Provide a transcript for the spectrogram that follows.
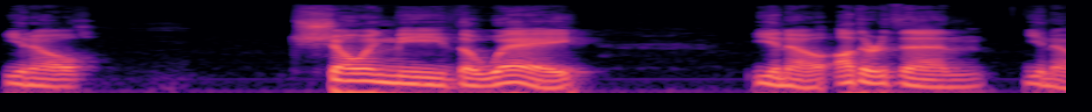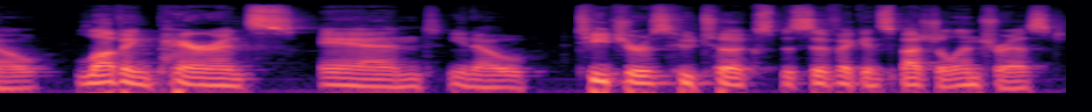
you know, showing me the way, you know, other than, you know, loving parents and, you know, teachers who took specific and special interest,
